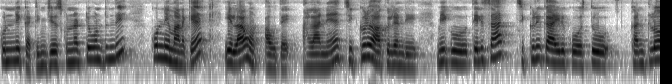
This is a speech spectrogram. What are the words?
కొన్ని కటింగ్ చేసుకున్నట్టు ఉంటుంది కొన్ని మనకే ఇలా అవుతాయి. అలానే చిక్కుడు ఆకులండి. మీకు తెలుసా? చిక్కుడు కాయలు కోస్తూ కంట్లో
